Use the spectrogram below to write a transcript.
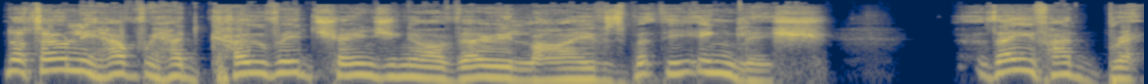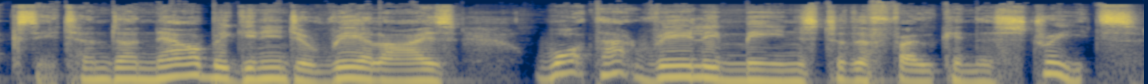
not only have we had COVID changing our very lives, but the English, they've had Brexit and are now beginning to realise what that really means to the folk in the streets.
